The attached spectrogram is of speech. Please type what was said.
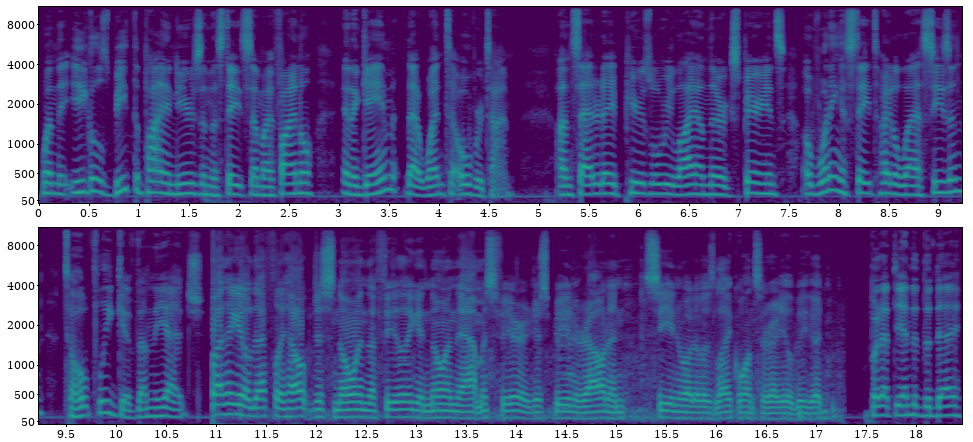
when the Eagles beat the Pioneers in the state semifinal in a game that went to overtime. On Saturday, Pierz will rely on their experience of winning a state title last season to hopefully give them the edge. I think it'll definitely help just knowing the feeling and knowing the atmosphere and just being around and seeing what it was like once already will be good. But at the end of the day,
